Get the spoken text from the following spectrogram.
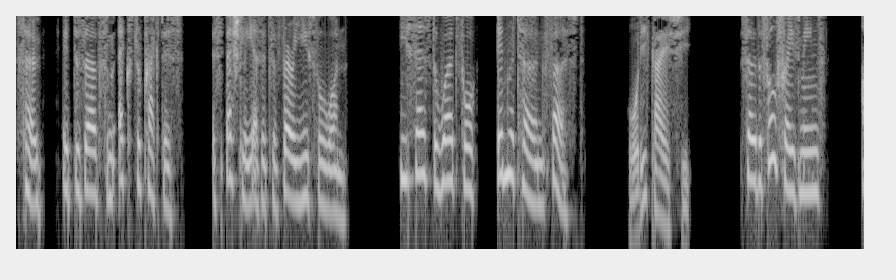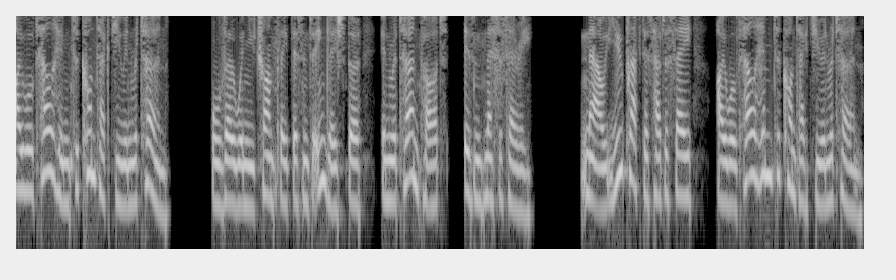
so it deserves some extra practice, especially as it's a very useful one. He says the word for in return first. 折り返し、 So the full phrase means, I will tell him to contact you in return. Although when you translate this into English, the in return part isn't necessary. Now you practice how to say, I will tell him to contact you in return.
